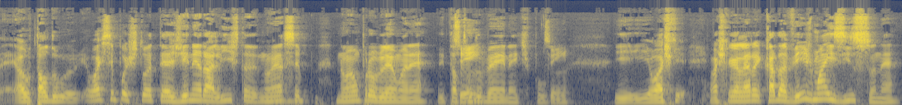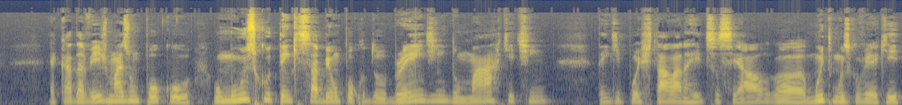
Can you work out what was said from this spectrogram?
é o tal do. Eu acho que você postou até generalista, não é, ser, não é um problema, né? E tá Sim. tudo bem, né? Tipo, Sim. E, e eu acho que eu acho que a galera é cada vez mais isso, né? É cada vez mais um pouco. O músico tem que saber um pouco do branding, do marketing, tem que postar lá na rede social. Igual muito músico veio aqui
